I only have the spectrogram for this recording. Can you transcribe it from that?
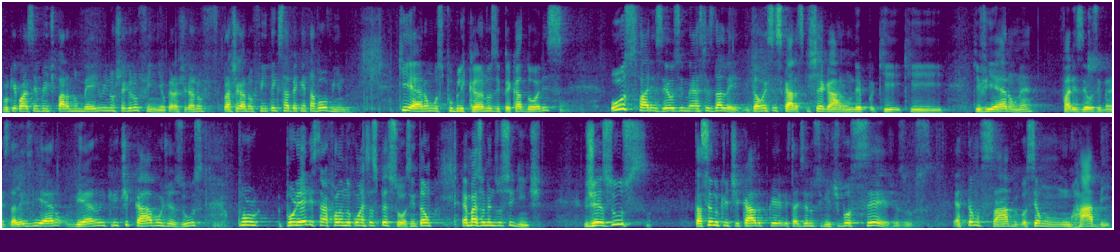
Porque quase sempre a gente para no meio e não chega no fim. Eu quero chegar no para chegar no fim tem que saber quem estava ouvindo, que eram os publicanos e pecadores, os fariseus e mestres da lei. Então esses caras que chegaram, que, que, que vieram, né? Fariseus e mestres da lei vieram, vieram e criticavam Jesus por, por ele estar falando com essas pessoas. Então é mais ou menos o seguinte: Jesus está sendo criticado porque ele está dizendo o seguinte: você, Jesus, é tão sábio, você é um, um rabi,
